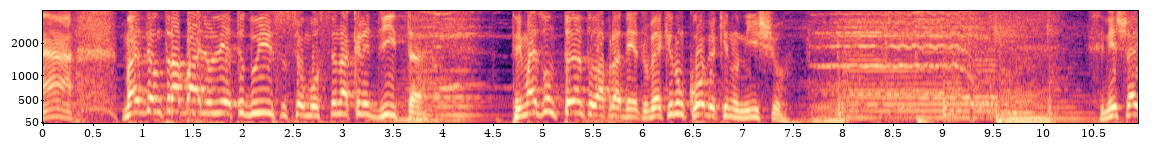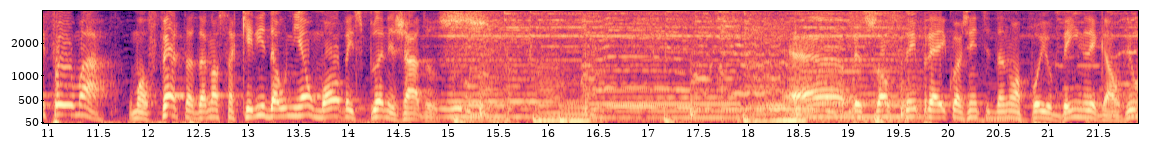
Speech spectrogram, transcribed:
Mas deu um trabalho ler tudo isso, seu moço, você não acredita. Tem mais um tanto lá pra dentro, vê que não coube aqui no nicho. Esse nicho aí foi uma, uma oferta da nossa querida União Móveis Planejados. É, o pessoal sempre aí com a gente dando um apoio bem legal, viu?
